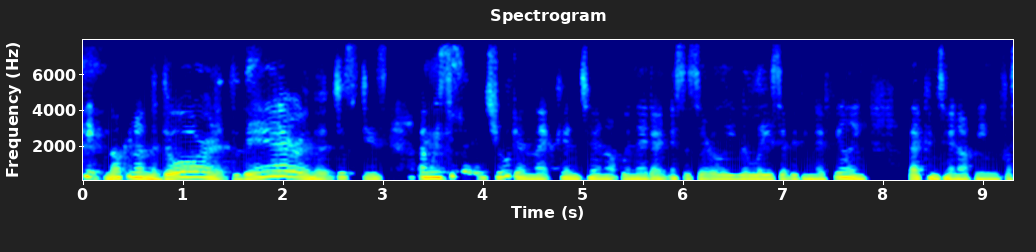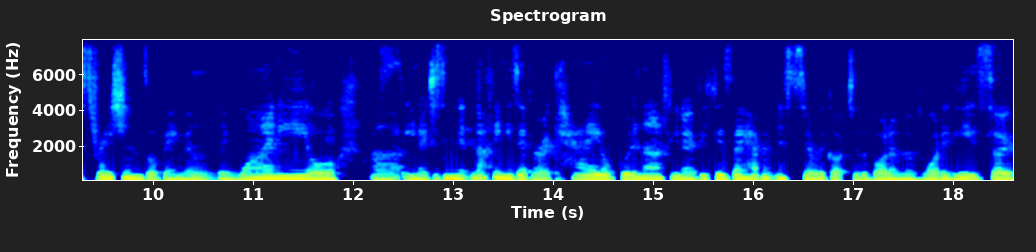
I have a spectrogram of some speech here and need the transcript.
keep knocking on the door and it's there and it just is. And yes. we see that in children that can turn up when they don't necessarily release everything they're feeling. That can turn up in frustrations or being really whiny or, uh, you know, just n- nothing is ever okay or good enough, you know, because they haven't necessarily got to the bottom of what it is. So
